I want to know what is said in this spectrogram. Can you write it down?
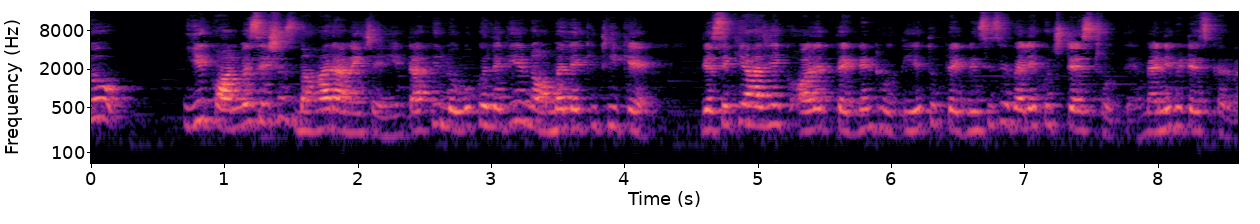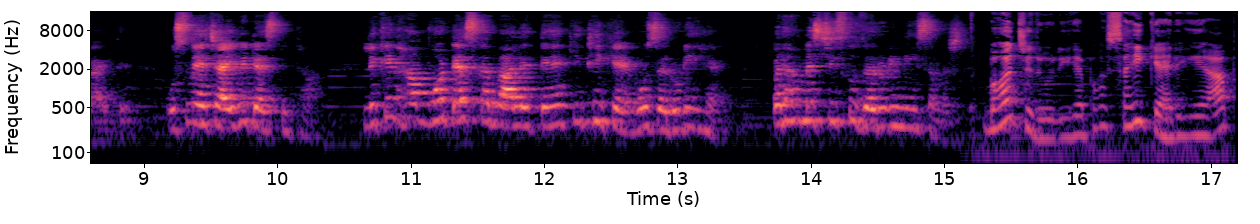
तो ये कॉन्वर्सेशन बाहर आने चाहिए, ताकि लोगों को लगे नॉर्मल है कि ठीक है। जैसे कि आज एक औरत प्रेग्नेंट होती है तो प्रेगनेंसी से पहले कुछ टेस्ट होते हैं। मैंने भी टेस्ट करवाए थे। उसमें एच टेस्ट भी था। लेकिन हम वो टेस्ट करवा लेते हैं कि ठीक है, वो ज़रूरी है। पर हम इस चीज़ को ज़रूरी नहीं समझते। बहुत ज़रूरी है बहुत सही कह रही है आप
